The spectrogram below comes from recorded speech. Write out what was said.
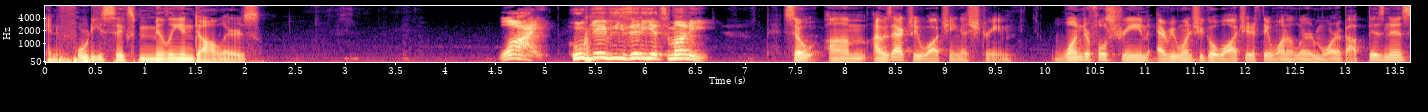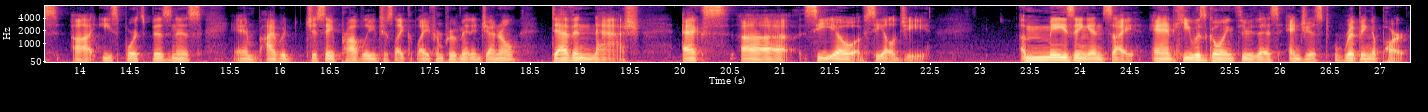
and forty-six million dollars. Why? Who gave these idiots money? So, um, I was actually watching a stream. Wonderful stream. Everyone should go watch it if they want to learn more about business, uh, esports business, and I would just say probably just like life improvement in general. Devin Nash, ex uh, CEO of CLG, amazing insight, and he was going through this and just ripping apart.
